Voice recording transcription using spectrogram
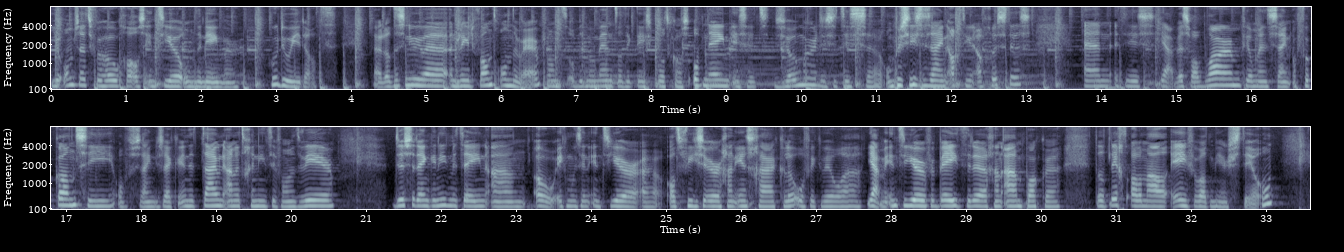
Je omzet verhogen als interieurondernemer. Hoe doe je dat? Nou, dat is nu uh, een relevant onderwerp, want op het moment dat ik deze podcast opneem is het zomer. Dus het is, uh, om precies te zijn, 18 augustus. En het is ja, best wel warm. Veel mensen zijn op vakantie of zijn dus lekker in de tuin aan het genieten van het weer. Dus ze denken niet meteen aan, oh, ik moet een interieuradviseur gaan inschakelen of ik wil uh, ja, mijn interieur verbeteren, gaan aanpakken. Dat ligt allemaal even wat meer stil.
